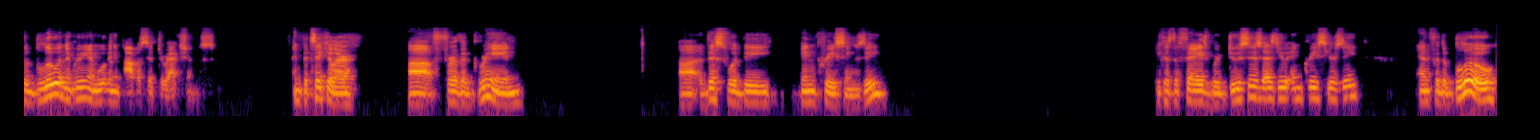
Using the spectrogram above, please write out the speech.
the blue and the green are moving in opposite directions. In particular, uh, for the green, uh, this would be increasing z. because the phase reduces as you increase your Z. And for the blue,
